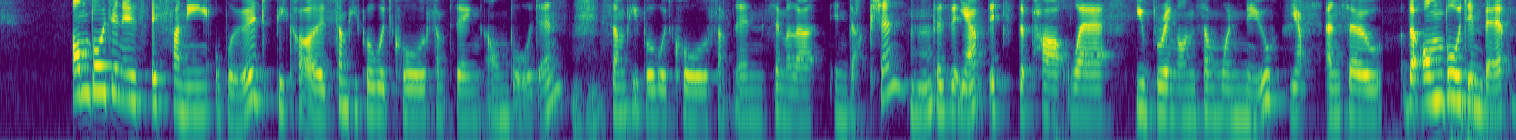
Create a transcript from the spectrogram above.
onboarding is a funny word because some people would call something onboarding, mm-hmm. some people would call something similar induction mm-hmm. because it, Yeah. it's the part where you bring on someone new. Yep. And so the onboarding bit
